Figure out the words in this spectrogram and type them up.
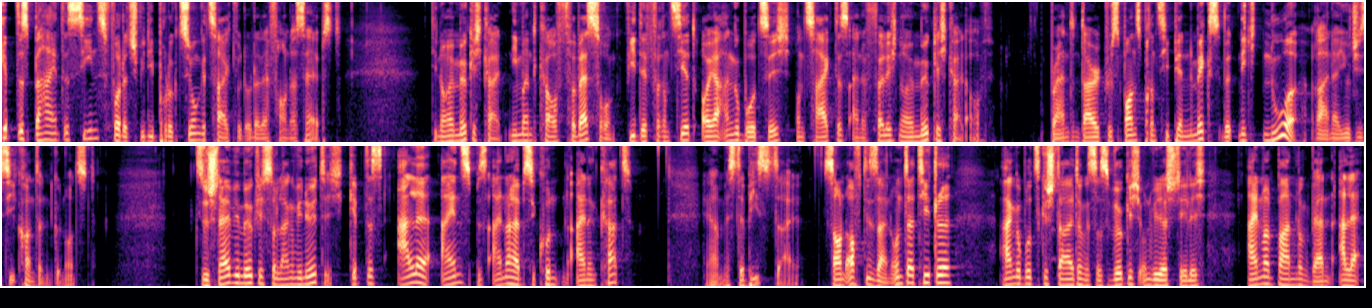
gibt es Behind-the-Scenes-Footage, wie die Produktion gezeigt wird oder der Founder selbst? Die neue Möglichkeit. Niemand kauft Verbesserung. Wie differenziert euer Angebot sich und zeigt es eine völlig neue Möglichkeit auf? Brand and Direct Response Prinzipien im Mix wird nicht nur reiner UGC-Content genutzt. So schnell wie möglich, so lange wie nötig. Gibt es alle 1 bis 1,5 Sekunden einen Cut? Ja, Mr. Beast-Style. Sound-Off-Design, Untertitel, Angebotsgestaltung, ist das wirklich unwiderstehlich? Einwandbehandlung werden alle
